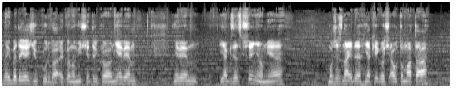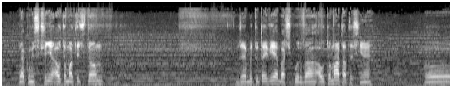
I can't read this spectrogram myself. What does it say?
No i będę jeździł kurwa ekonomicznie, tylko nie wiem, nie wiem jak ze skrzynią, nie? Może znajdę jakiegoś automata jakąś skrzynię automatyczną żeby tutaj wjebać kurwa automata też nie? O,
